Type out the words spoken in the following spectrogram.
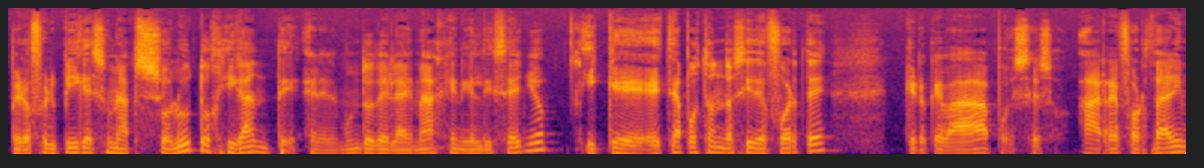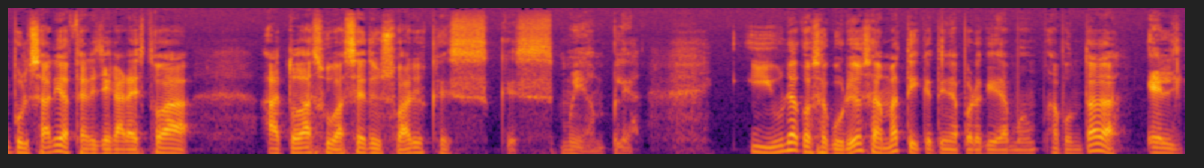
pero FreePig es un absoluto gigante en el mundo de la imagen y el diseño y que esté apostando así de fuerte, creo que va, pues eso, a reforzar, impulsar y hacer llegar esto a, a toda su base de usuarios, que es, que es muy amplia. Y una cosa curiosa, Mati, que tiene por aquí apuntada. El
